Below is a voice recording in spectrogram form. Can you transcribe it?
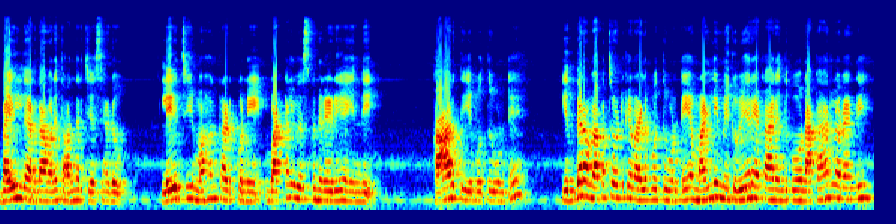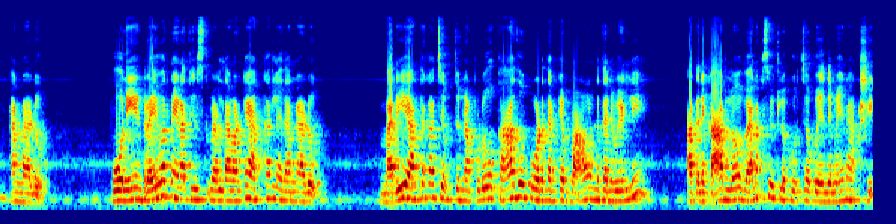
బయలుదేరదామని తొందర చేశాడు. లేచి మొహం కడుక్కొని బట్టలు వేసుకుని రెడీ అయింది. కారు తీయబోతూ ఉంటే ఇద్దరం ఒకచోటికి వెళ్ళబోతూ ఉంటే మళ్ళీ మీకు వేరే కారు ఎందుకు? నా కారులో రండి అన్నాడు. పోనీ డ్రైవర్నైనా తీసుకువెళ్దామంటే అక్కర్లేదన్నాడు. మరీ అంతగా చెప్తున్నప్పుడు కాదు కూడదంటే బాగుండదని వెళ్ళి అతని కారులో వెనక సీట్లో కూర్చోబోయింది మీనాక్షి.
